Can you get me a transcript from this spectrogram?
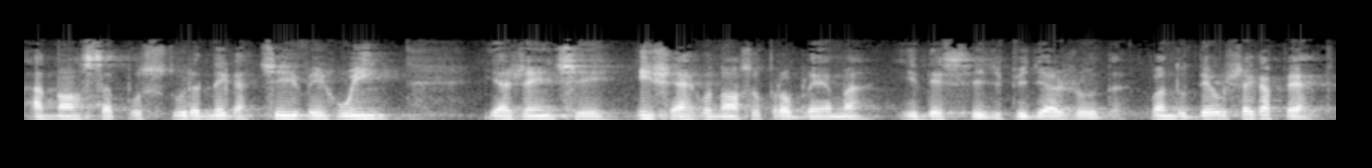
a nossa postura negativa e ruim, e a gente enxerga o nosso problema e decide pedir ajuda. Quando Deus chega perto,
